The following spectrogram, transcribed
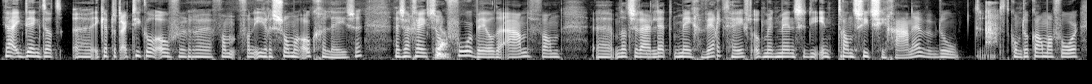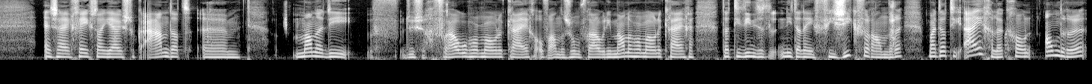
Ja, ik denk dat. Uh, ik heb dat artikel over uh, van, van Iris Sommer ook gelezen. En zij geeft ook voorbeelden aan van. Uh, omdat ze daar let mee gewerkt heeft, ook met mensen die in transitie gaan. Hè. Ik bedoel, dat komt ook allemaal voor. En zij geeft dan juist ook aan dat ehm, mannen die dus vrouwenhormonen krijgen, of andersom vrouwen die mannenhormonen krijgen, dat die niet, niet alleen fysiek veranderen, maar dat die eigenlijk gewoon andere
